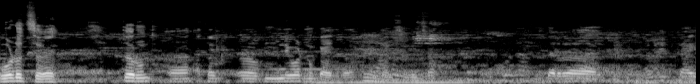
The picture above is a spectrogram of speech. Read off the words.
वडूच होय. तरुण अ, आता अ, निवडणूक आहेत का विधानसभेच्या. तर अ, काय?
